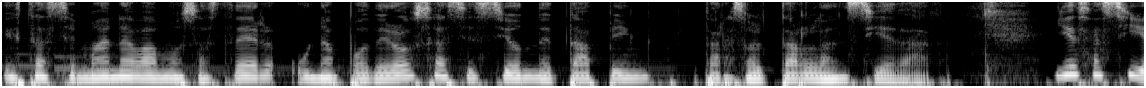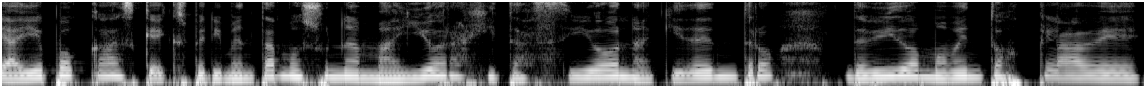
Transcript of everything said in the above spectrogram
Esta semana vamos a hacer una poderosa sesión de tapping para soltar la ansiedad. Y es así, hay épocas que experimentamos una mayor agitación aquí dentro debido a momentos clave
